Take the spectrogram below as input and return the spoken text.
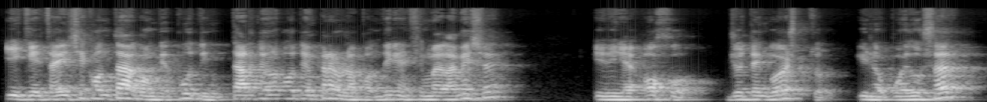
y que también se contaba con que Putin tarde o temprano la pondría encima de la mesa y diría, ojo, yo tengo esto y lo puedo usar,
